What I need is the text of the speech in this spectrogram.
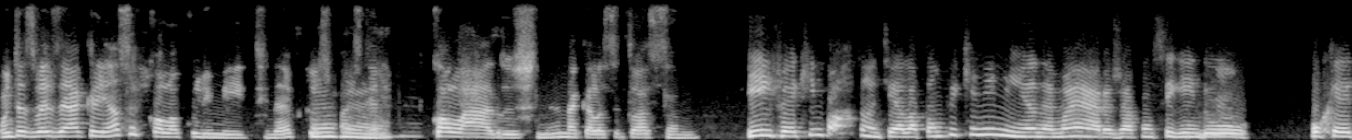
muitas vezes é a criança que coloca o limite, né? Porque os uhum. pais querem colados né, naquela situação. E ver que importante, ela tão pequenininha, né, Mayara, já conseguindo. Uhum. Porque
